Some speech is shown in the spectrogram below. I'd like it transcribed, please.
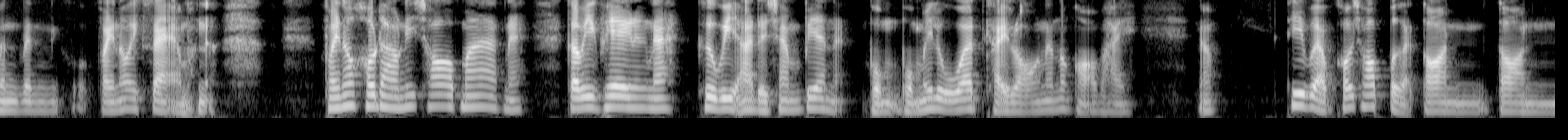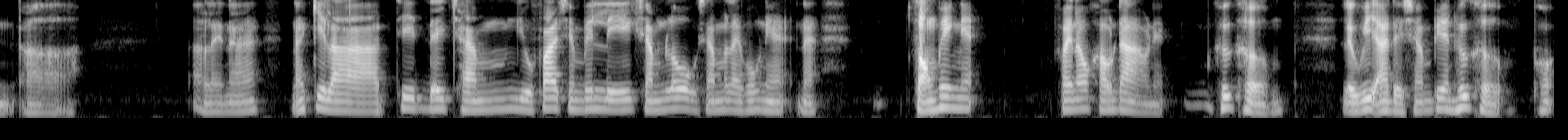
มันเป็น Final Exam นะ Final Countdown นี่ชอบมากนะ กับอีกเพลงหนึ่งนะ คือ We Are the Champion อะผมผมไม่รู้ว่าใครร้องนั้นต้องขออภัยนะที่แบบเขาชอบเปิดตอนตอนเอ่ออะไรนะนักกีฬาที่ได้แชมป์ยูฟาแชมเปี้ยนลีกแชมป์โลกแชมป์อะไรพวกเนี้ยนะสองเพลงเนี้ย Final Countdown เนี่ยคือฮึกเหิมหรือ We Are the Champion ฮึกเหิมเพราะ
